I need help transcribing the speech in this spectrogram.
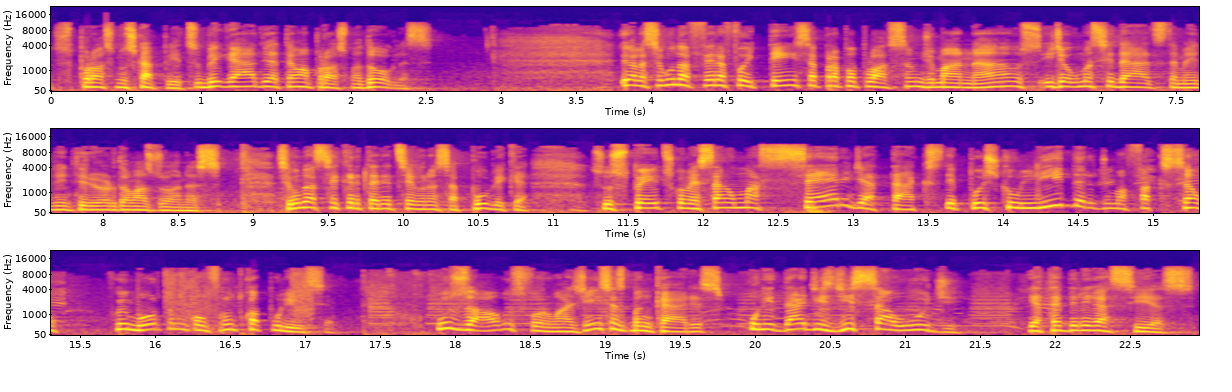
os próximos capítulos. Obrigado e até uma próxima, Douglas. E olha, segunda-feira foi tensa para a população de Manaus e de algumas cidades também do interior do Amazonas. Segundo a Secretaria de Segurança Pública, suspeitos começaram uma série de ataques depois que o líder de uma facção foi morto num confronto com a polícia. Os alvos foram agências bancárias, unidades de saúde e até delegacias.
